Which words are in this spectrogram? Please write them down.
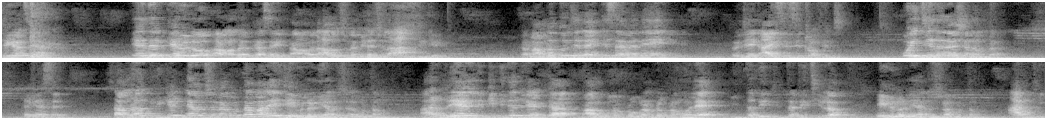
ঠিক আছে? এদেরকে হলো আমাদের কাছে আমাদের আলোচনা বিষয় ছিল আর ক্রিকেট কারণ আমরা তো যে নাইনটি সেভেনে ওই যে আইসিসি ট্রফি ওই জেনারেশন আমরা ঠিক আছে? আমরা ক্রিকেট নিয়ে আলোচনা করতাম আর এই যে এগুলো নিয়ে আলোচনা করতাম। আর রিয়েলিটি টিভিতে দু একটা ভালো কোনো প্রোগ্রাম টোগ্রাম হলে ইত্যাদি ইত্যাদি ছিল এগুলো নিয়ে আলোচনা করতাম। আর কি?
